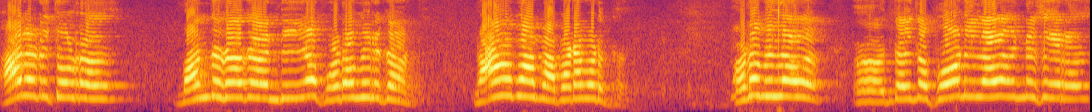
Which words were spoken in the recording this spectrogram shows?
ஆரடி சொல்கிறது வந்து காக்காண்டியா படம் இருக்காண்டு நான் படம் எடுக்க படம் இல்லாத இந்த இந்த ஃபோன் இல்லாத என்ன செய்கிறது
